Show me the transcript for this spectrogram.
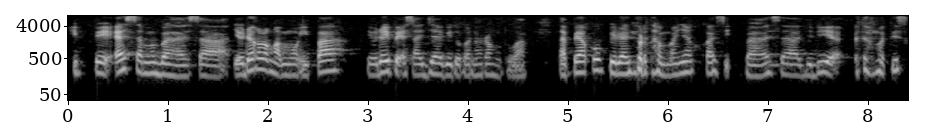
IPS sama bahasa. Ya udah kalau nggak mau IPA, ya udah IPS aja gitu kan orang tua. Tapi aku pilihan pertamanya aku kasih bahasa. Jadi ya otomatis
